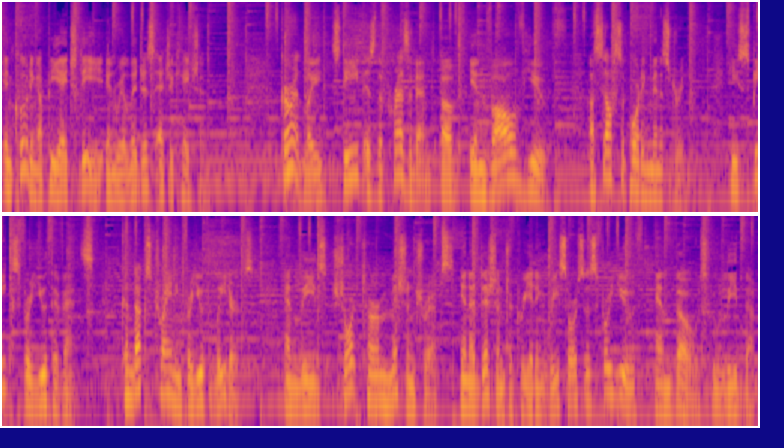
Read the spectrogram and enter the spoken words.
including a PhD in religious education. Currently, Steve is the president of Involve Youth, a self supporting ministry. He speaks for youth events, conducts training for youth leaders, and leads short term mission trips in addition to creating resources for youth and those who lead them.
